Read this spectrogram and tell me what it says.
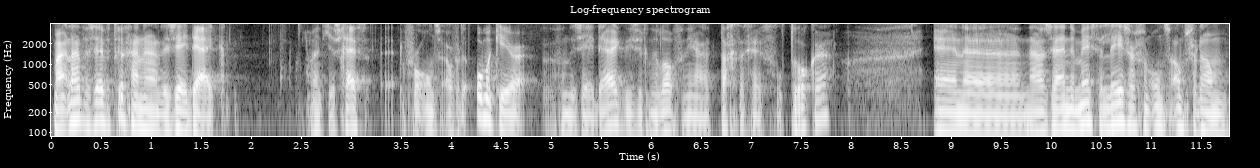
Maar laten we eens even teruggaan naar de Zeedijk. Want je schrijft voor ons over de ommekeer van de Zeedijk, die zich in de loop van de jaren 80 heeft voltrokken. En uh, nou zijn de meeste lezers van ons Amsterdam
